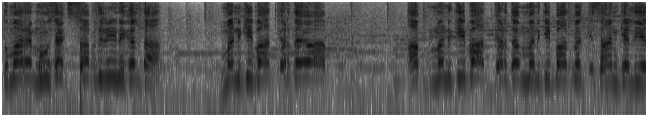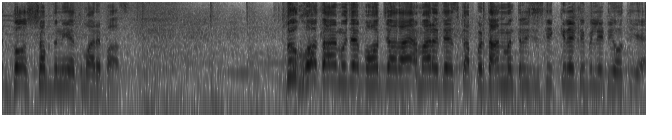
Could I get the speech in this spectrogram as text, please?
तुम्हारे मुँह से एक शब्द नहीं निकलता। मन की बात करते हो आप। आप मन की बात करते हो मन की बात में किसान के लिए दो शब्द नहीं है तुम्हारे पास। दुख होता है मुझे बहुत ज़्यादा। है हमारे देश का प्रधानमंत्री जिसकी क्रिएटिबिलिटी होती है।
